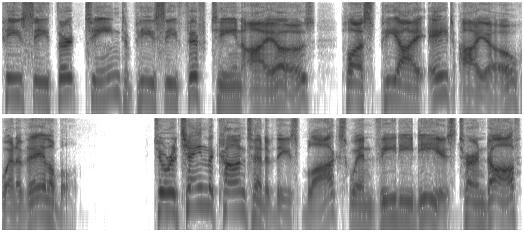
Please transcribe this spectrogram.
PC13 to PC15 IOs plus PI8 IO when available. To retain the content of these blocks when VDD is turned off,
